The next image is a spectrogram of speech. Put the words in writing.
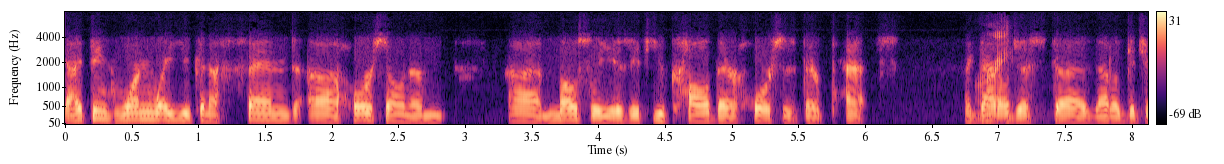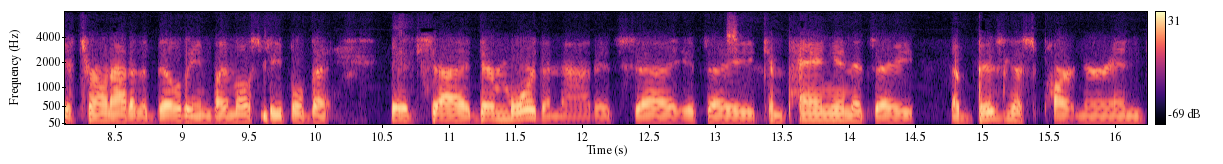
I think one way you can offend a horse owner uh, mostly is if you call their horses their pets. Like that'll Right. just uh, that'll get you thrown out of the building by most people. But it's uh, they're more than that. It's uh, it's a companion. It's a, a business partner, and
